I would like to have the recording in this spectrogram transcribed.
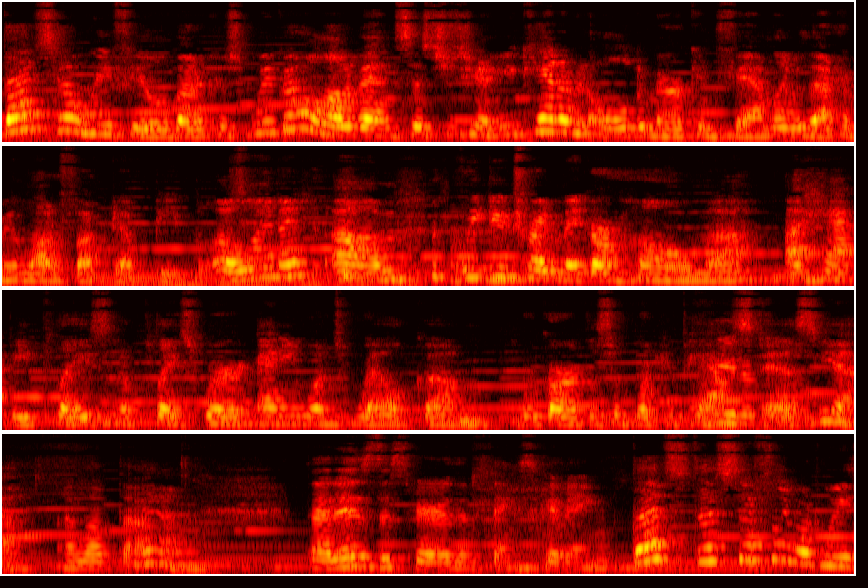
that's how we feel about it because we've got a lot of ancestors. You know, you can't have an old American family without having a lot of fucked up people in it. Um, we do try to make our home uh, a happy place and a place where anyone's welcome, regardless of what your past Beautiful. is. Yeah, I love that. yeah. That is the spirit of Thanksgiving. That's that's definitely what we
